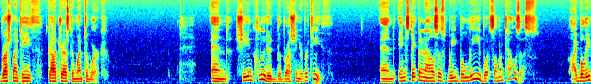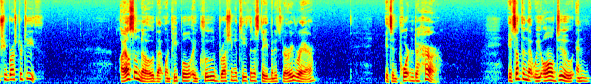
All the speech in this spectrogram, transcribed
brushed my teeth, got dressed, and went to work. And she included the brushing of her teeth. And in statement analysis, we believe what someone tells us. I believe she brushed her teeth. I also know that when people include brushing of teeth in a statement, it's very rare. It's important to her. It's something that we all do, and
